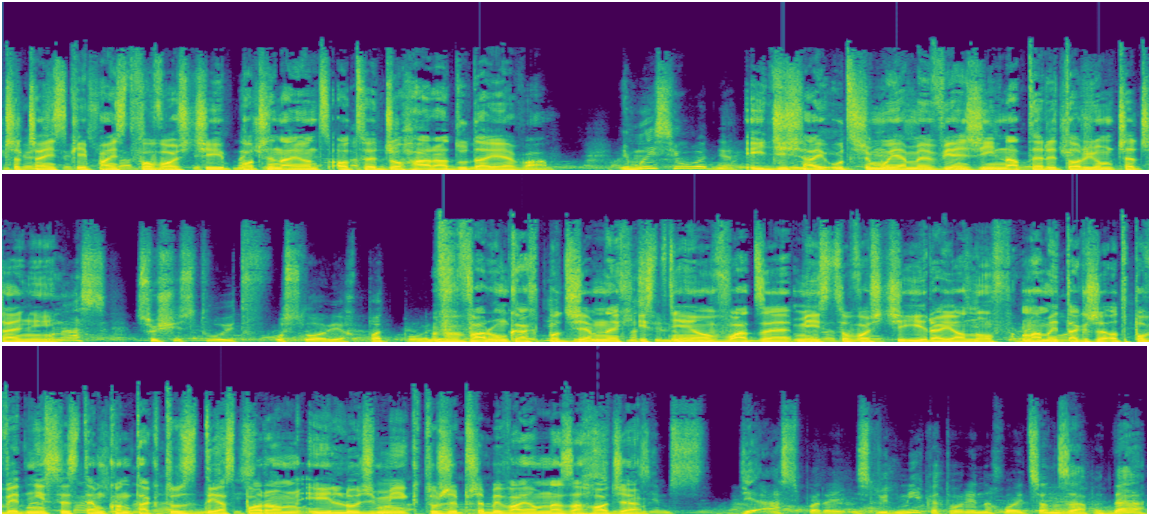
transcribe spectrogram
czeczeńskiej państwowości, poczynając od Johara Dudajewa. I dzisiaj utrzymujemy więzi na terytorium Czeczenii. W warunkach podziemnych istnieją władze miejscowości i rejonów. Mamy także odpowiedni system kontaktu z diasporą i ludźmi, którzy przebywają na zachodzie диаспорой и с людьми, которые находятся на Западе. Да,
